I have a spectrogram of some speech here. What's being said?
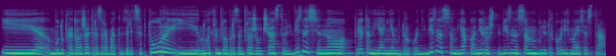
и буду продолжать разрабатывать рецептуры и ну, каким-то образом тоже участвовать в бизнесе, но при этом я не буду руководить бизнесом, я планирую, что бизнесом будет руководить моя сестра.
